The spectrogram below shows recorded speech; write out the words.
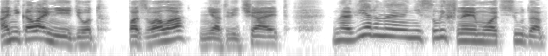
А Николай не идет. Позвала, не отвечает. Наверное, не слышно ему отсюда.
